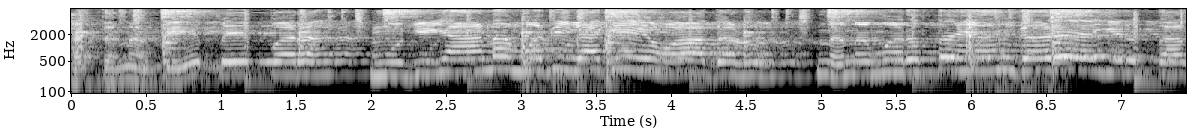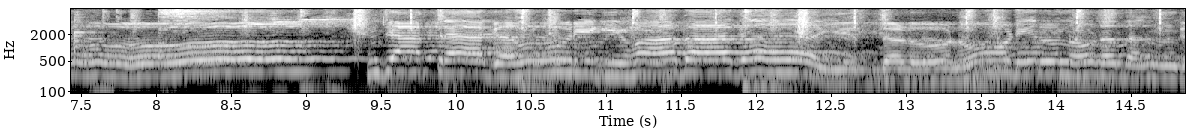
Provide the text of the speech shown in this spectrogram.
ಹತ್ತನಂತೆ ಪೇಪರ ಮುಗಿಯಾನ ಮದುವೆಗೆ ಹೋದಳು ನನ್ನ ಮರೆತ ಹೆಂಗರೆ ಇರುತ್ತಾಳೋ? ಜಾತ್ರೆಗ ಊರಿಗೆ ಹೋದಾಗ ಇದ್ದಳು ನೋಡಿರು ನೋಡದಂಗ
